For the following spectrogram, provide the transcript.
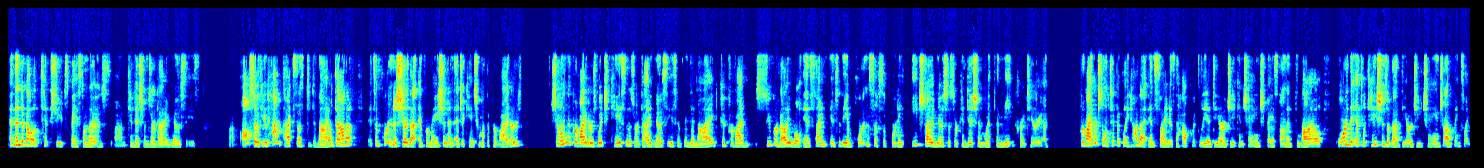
and then developed tip sheets based on those um, conditions or diagnoses. Also, if you have access to denial data, it's important to share that information and education with the providers. Showing the providers which cases or diagnoses have been denied could provide super valuable insight into the importance of supporting each diagnosis or condition with the MEAT criteria. Providers don't typically have that insight as to how quickly a DRG can change based on a denial or the implications of that DRG change on things like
